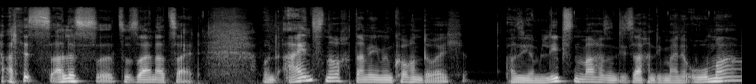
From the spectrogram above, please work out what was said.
alles, alles äh, zu seiner Zeit. Und eins noch, dann bin ich mit dem Kochen durch. Was ich am liebsten mache, sind die Sachen, die meine Oma,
